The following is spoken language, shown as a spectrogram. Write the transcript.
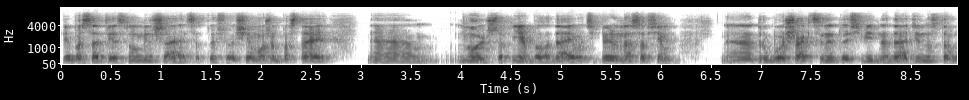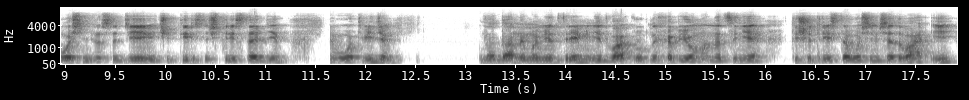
либо, соответственно, уменьшается. То есть, вообще можем поставить э, 0, чтобы не было, да. И вот теперь у нас совсем э, другой шаг цены. То есть, видно, да, 98, 99, 400, 401. Вот, видим, на данный момент времени два крупных объема на цене 1382 и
